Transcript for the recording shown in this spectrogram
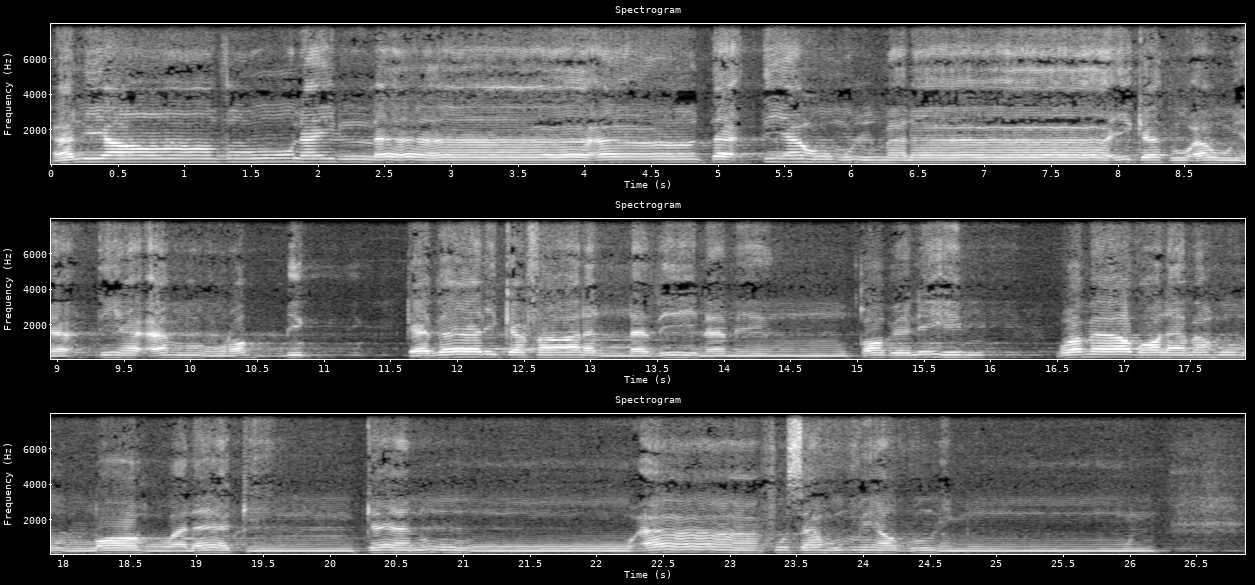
هَلْ يَنظُرُونَ إِلَّا أَن تَأْتِيَهُمُ الْمَلَائِكَةُ أَوْ يَأْتِيَ أَمْرُ رَبِّكَ ۚ؟ كَذَٰلِكَ فَعَلَ الَّذِينَ مِن قَبْلِهِمْ ۚ وَمَا ظَلَمَهُمُ اللَّهُ وَلَٰكِن كَانُوا أَنفُسَهُمْ يَظْلِمُونَ.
